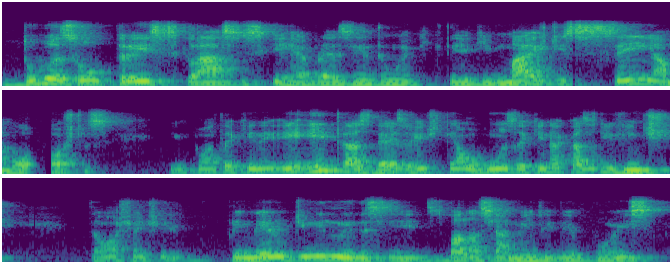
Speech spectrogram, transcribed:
duas ou três classes que representam aqui, que tem aqui mais de 100 amostras, enquanto aqui entre as 10 a gente tem algumas aqui na casa de 20. Então, a gente primeiro diminuindo esse desbalanceamento e depois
